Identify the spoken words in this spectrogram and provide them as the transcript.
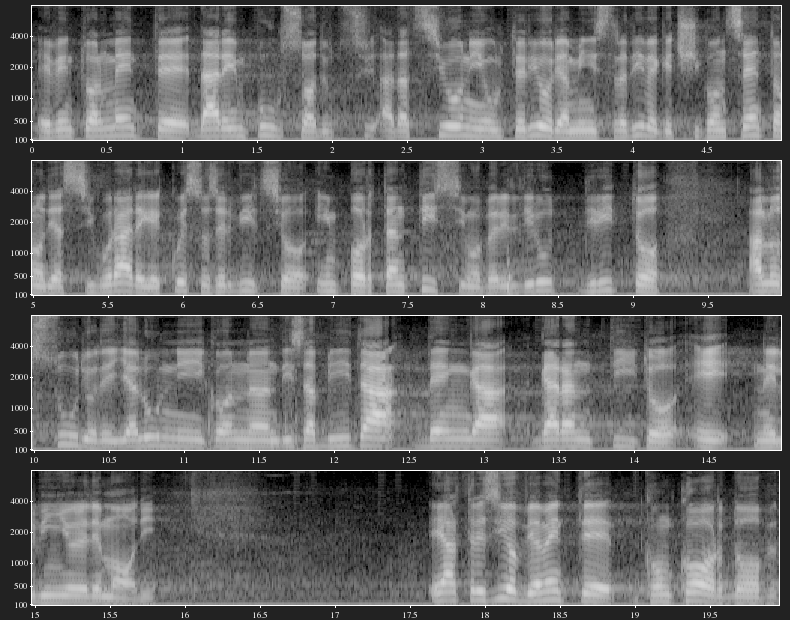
eventualmente dare impulso ad azioni ulteriori amministrative che ci consentano di assicurare che questo servizio importantissimo per il diritto allo studio degli alunni con disabilità venga garantito e nel migliore dei modi. E altresì ovviamente concordo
